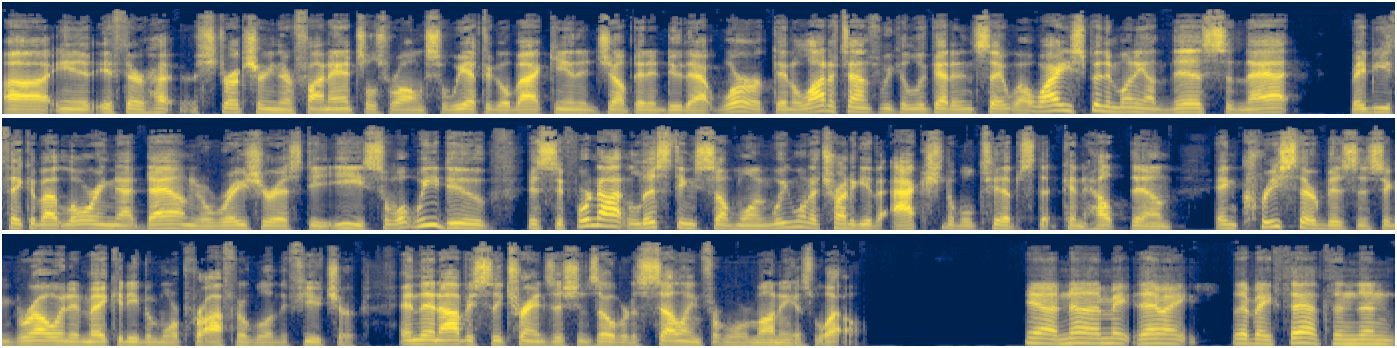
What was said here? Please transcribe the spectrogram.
uh, if they're structuring their financials wrong. So we have to go back in and jump in and do that work. And a lot of times we can look at it and say, well, why are you spending money on this and that? Maybe you think about lowering that down, it'll raise your SDE. So what we do is if we're not listing someone, we want to try to give actionable tips that can help them increase their business and grow it and make it even more profitable in the future. And then obviously transitions over to selling for more money as well. Yeah, no, that makes that makes that makes sense. And then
